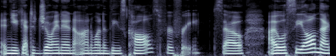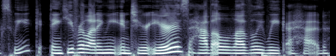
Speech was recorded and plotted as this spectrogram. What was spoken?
and you get to join in on one of these calls for free. So I will see y'all next week. Thank you for letting me into your ears. Have a lovely week ahead.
